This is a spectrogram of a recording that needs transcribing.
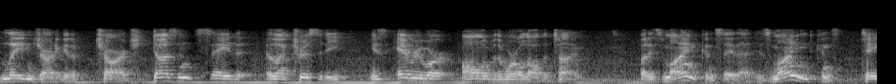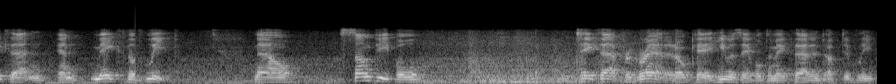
Leyden jar to get a charge doesn't say that electricity is everywhere, all over the world, all the time. But his mind can say that. His mind can take that and, and make the leap. Now, some people take that for granted. Okay, he was able to make that inductive leap.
